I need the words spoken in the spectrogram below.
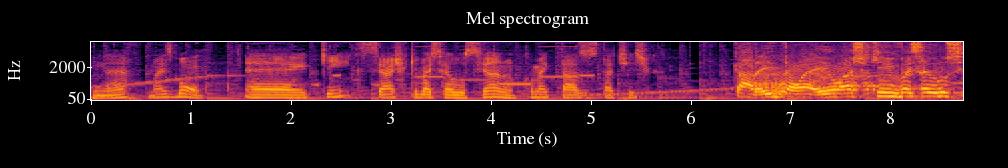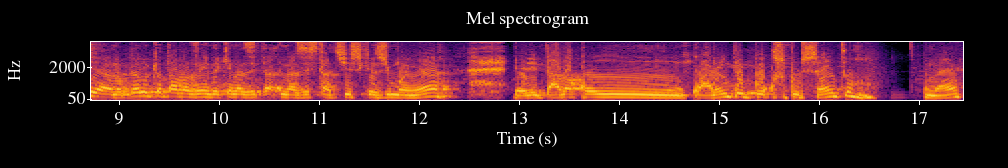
né? Mas bom, é, quem você acha que vai ser o Luciano? Como é que tá as estatísticas? Cara, então, é, eu acho que vai sair o Luciano. Pelo que eu tava vendo aqui nas, nas estatísticas de manhã, ele tava com 40 e poucos por cento, né?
